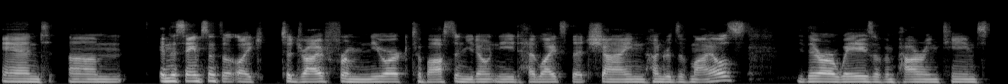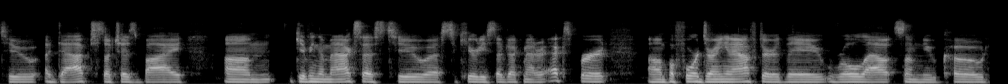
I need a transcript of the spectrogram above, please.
And um, in the same sense that like to drive from New York to Boston, you don't need headlights that shine hundreds of miles. There are ways of empowering teams to adapt, such as by um, giving them access to a security subject matter expert um, before, during, and after they roll out some new code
